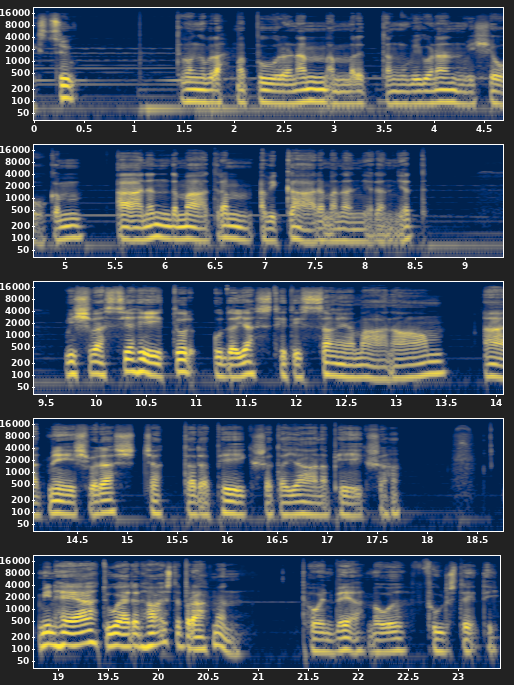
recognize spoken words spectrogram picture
Tekst 7. Tvang Brahma Puranam Amritang Vigunan Vishokam Anandamatram Avikaram Ananyaranyat Vishvasya Hetur Udayasthiti Sangayamanam Atmeshvarascha Tadapekshatayan Peksha Min herre, du er den højeste Brahman, på enhver måde fuldstændig.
